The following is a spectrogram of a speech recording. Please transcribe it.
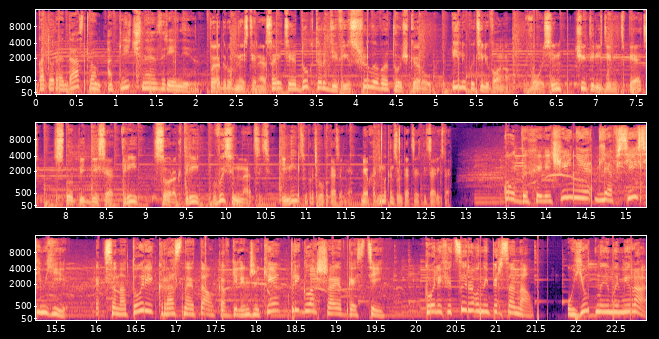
которая даст вам отличное зрение. Подробности на сайте drdefisшилова.ру или по телефону 8 495 153 43 18. Имеются противопоказания. Необходима консультация специалиста. Отдых и лечение для всей семьи. Санаторий «Красная Талка» в Геленджике приглашает гостей. Квалифицированный персонал, уютные номера,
